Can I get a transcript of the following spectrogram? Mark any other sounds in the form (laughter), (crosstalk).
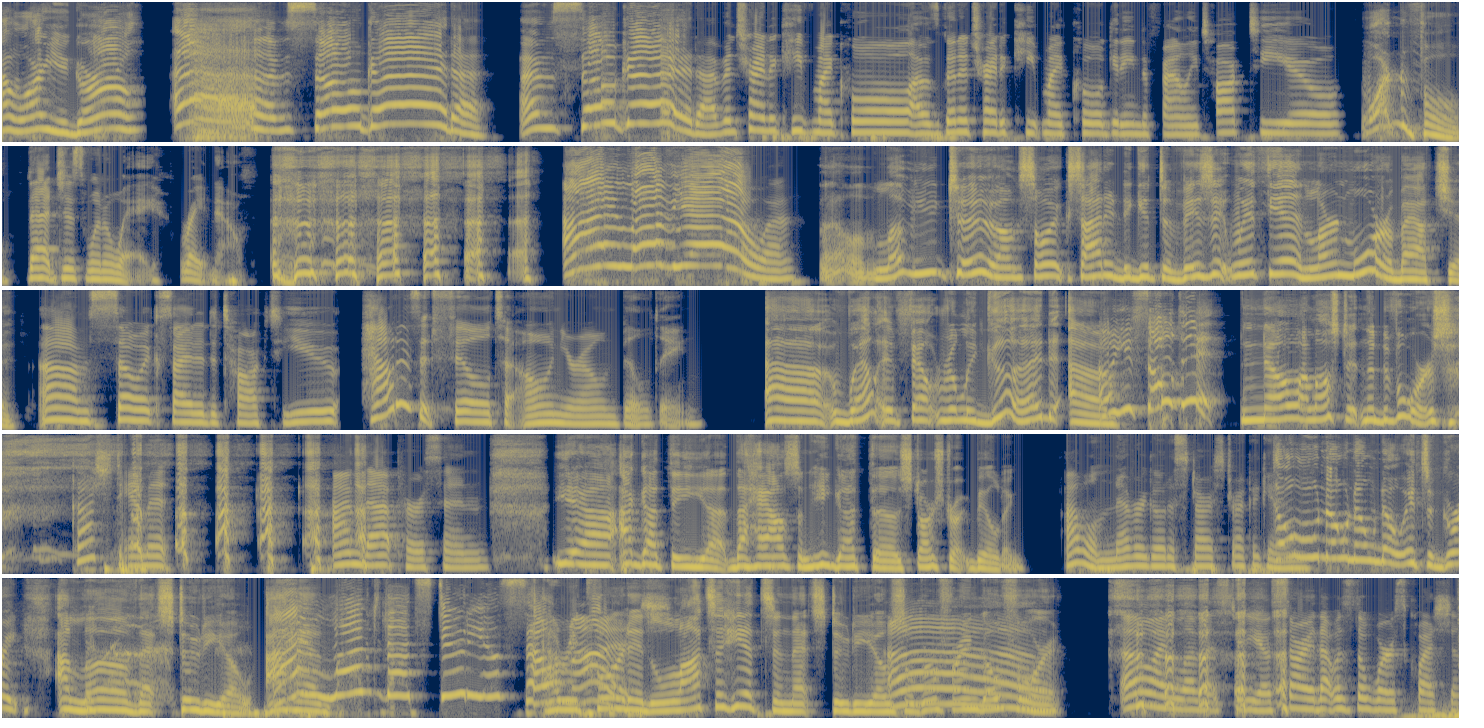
How are you, girl? Ah, I'm so good. I'm so good. I've been trying to keep my cool. I was going to try to keep my cool getting to finally talk to you. Wonderful. That just went away right now. (laughs) I love you. Well, love you too. I'm so excited to get to visit with you and learn more about you. I'm so excited to talk to you. How does it feel to own your own building? Uh, well, it felt really good. Um, oh, you sold it? No, I lost it in the divorce. (laughs) Gosh damn it. I'm that person. Yeah, I got the uh, the house and he got the Starstruck building. I will never go to Starstruck again. Oh no, no, no! It's a great. I love that studio. I, (laughs) I had, loved that studio so I much. recorded lots of hits in that studio. So, girlfriend, go for it. oh, I love that studio. (laughs) Sorry, that was the worst question.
